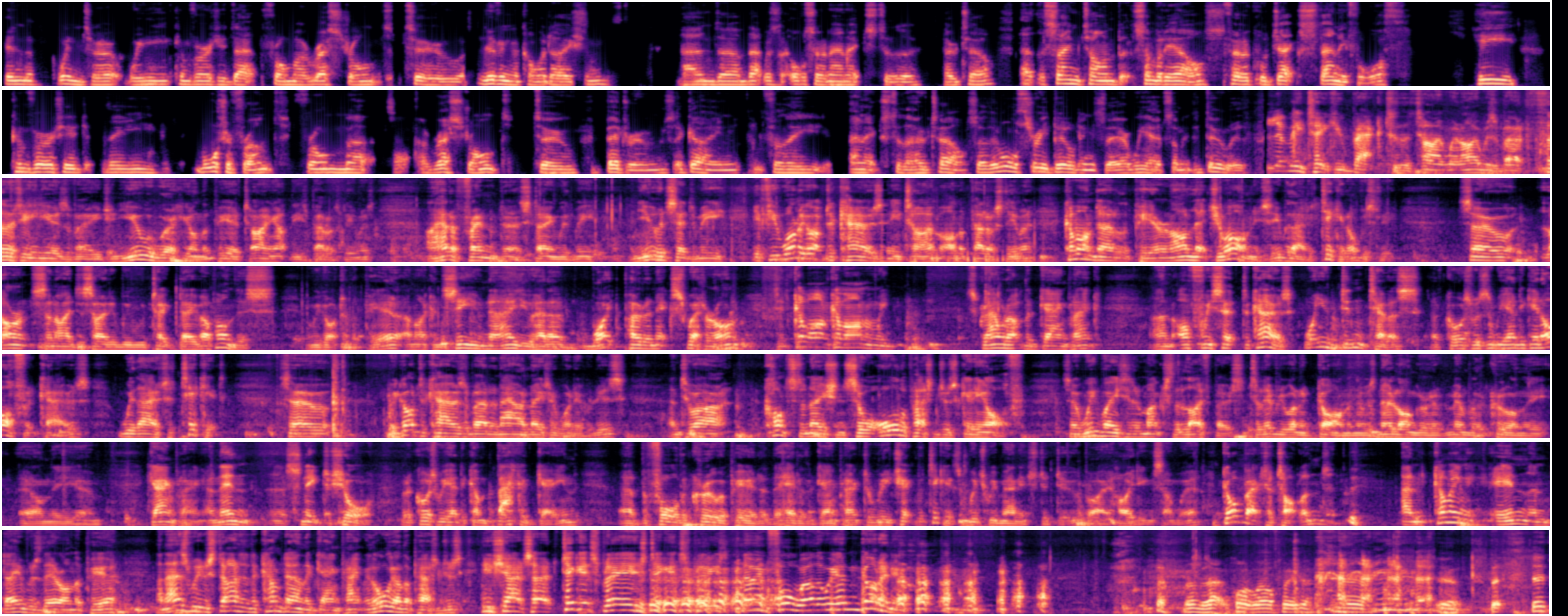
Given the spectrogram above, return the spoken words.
in the winter we converted that from a restaurant to living accommodation, and um, that was also an annex to the hotel. At the same time, but somebody else, a fellow called Jack Staniforth, he converted the waterfront from uh, a restaurant to bedrooms again for the annex to the hotel. So there are all three buildings there we had something to do with. Let me take you back to the time when I was about 13 years of age and you were working on the pier tying up these paddle steamers. I had a friend uh, staying with me and you had said to me, if you want to go up to Cowes any time on a paddle steamer, come on down to the pier and I'll let you on, you see, without a ticket obviously. So Lawrence and I decided we would take Dave up on this. We got to the pier, and I can see you now. You had a white polo neck sweater on. He said, Come on, come on. And we scrambled up the gangplank, and off we set to Cowes. What you didn't tell us, of course, was that we had to get off at Cowes without a ticket. So we got to Cowes about an hour later, whatever it is, and to our consternation saw all the passengers getting off. So we waited amongst the lifeboats until everyone had gone and there was no longer a member of the crew on the on the um, gangplank, and then uh, sneaked ashore. But of course, we had to come back again uh, before the crew appeared at the head of the gangplank to recheck the tickets, which we managed to do by hiding somewhere. Got back to Totland. And coming in, and Dave was there on the pier, and as we started to come down the gangplank with all the other passengers, he shouts out, Tickets, please, tickets, please, knowing full well that we hadn't got any. Remember that quite well, Peter. yeah. yeah. But the,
